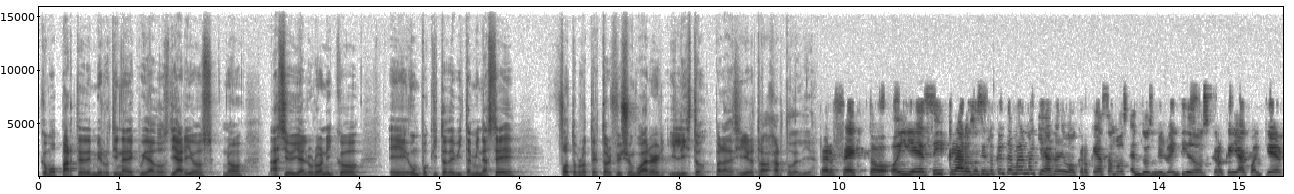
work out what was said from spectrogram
como parte de mi rutina de cuidados diarios, ¿no? Ácido hialurónico, un poquito de vitamina C, fotoprotector Fusion Water y listo para seguir trabajar todo el día. Perfecto. Oye, sí, claro, o sea, siento que el tema del maquillaje, digo, creo que ya estamos en 2022, creo que ya cualquier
